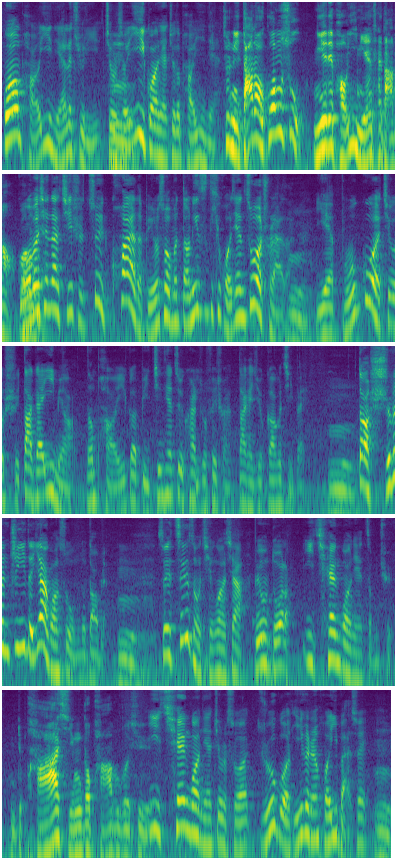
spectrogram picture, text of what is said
光跑一年的距离，就是说一光年就得跑一年，就是你达到光速，你也得跑一年才达到。我们现在即使最快的，比如说我们等离子体火箭做出来的，也不过就是大概一秒能跑一个比今天最快的宇宙飞船大概就高个几倍。嗯，到十分之一的亚光速我们都到不了。嗯，所以这种情况下不用多了，一千光年怎么去？你就爬行都爬不过去。一千光年就是说，如果一个人活一百岁，嗯，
